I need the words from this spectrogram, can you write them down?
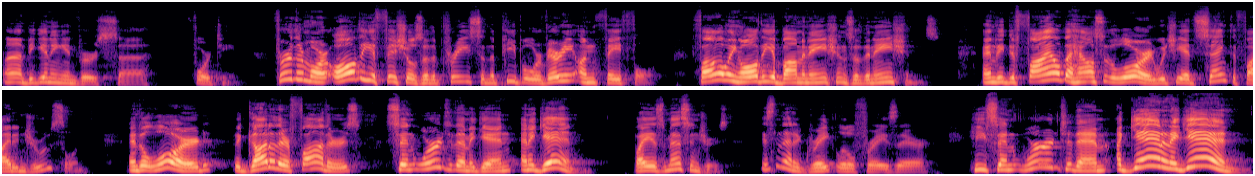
uh, beginning in verse uh, 14. Furthermore, all the officials of the priests and the people were very unfaithful, following all the abominations of the nations. And they defiled the house of the Lord, which he had sanctified in Jerusalem. And the Lord, the God of their fathers, sent word to them again and again by his messengers. Isn't that a great little phrase there? He sent word to them again and again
